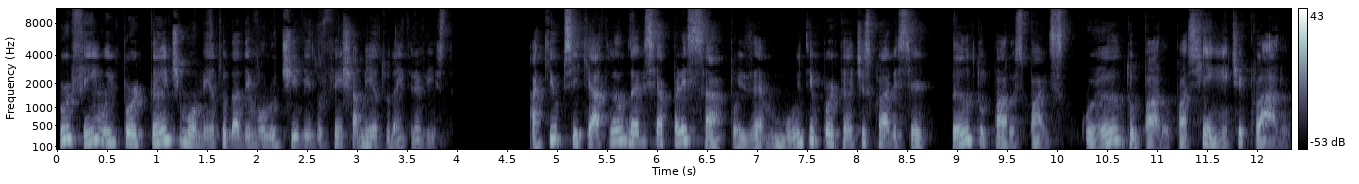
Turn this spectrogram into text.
Por fim, o importante momento da devolutiva e do fechamento da entrevista. Aqui o psiquiatra não deve se apressar, pois é muito importante esclarecer tanto para os pais quanto para o paciente, claro,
